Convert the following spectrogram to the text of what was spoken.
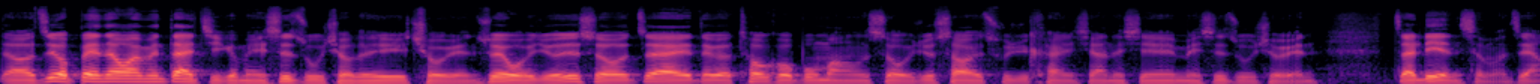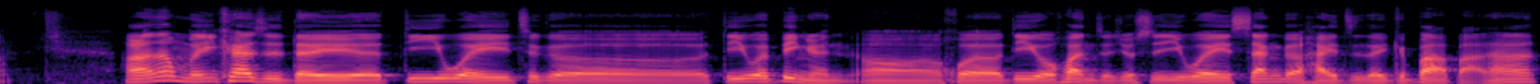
呃只有 Ben 在外面带几个美式足球的一些球员，所以我有些时候在这个 TOCO 不忙的时候，我就稍微出去看一下那些美式足球员在练什么这样。好了，那我们一开始的第一位这个第一位病人啊、或者第一个患者，就是一位三个孩子的一个爸爸，他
